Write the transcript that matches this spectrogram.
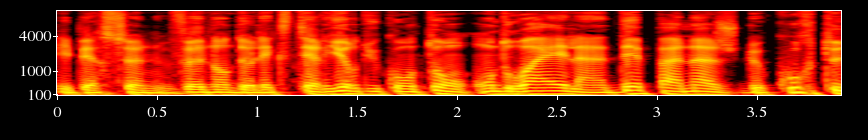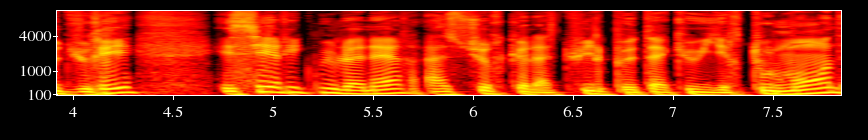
Les personnes venant de l'extérieur du canton ont droit, elles, à un dépannage de courte durée. Et si Eric Mullener assure que la tuile peut accueillir tout le monde,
